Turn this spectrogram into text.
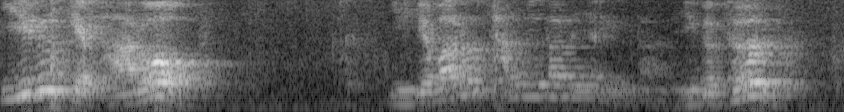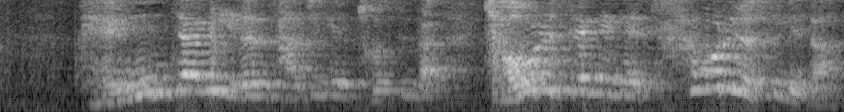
이런 게 바로 이게 바로 삼류다는 이야기입니다. 이것은 굉장히 이런 사주에 좋습니다. 겨울생에게 참으로 좋습니다.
